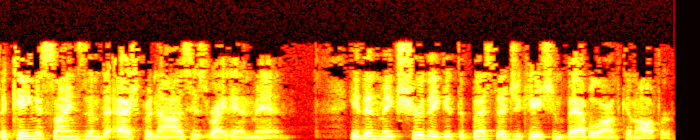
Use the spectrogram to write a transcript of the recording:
The king assigns them to Ashpenaz, his right hand man. He then makes sure they get the best education Babylon can offer.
